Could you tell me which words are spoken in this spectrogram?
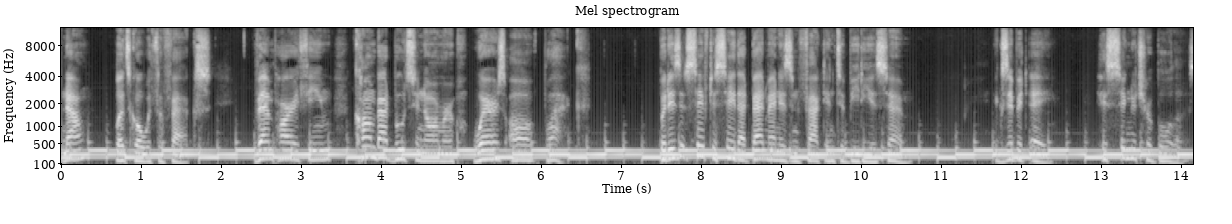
Now, let's go with the facts. Vampire theme, combat boots and armor, wears all black. But is it safe to say that Batman is in fact into BDSM? Exhibit A His signature bolas,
